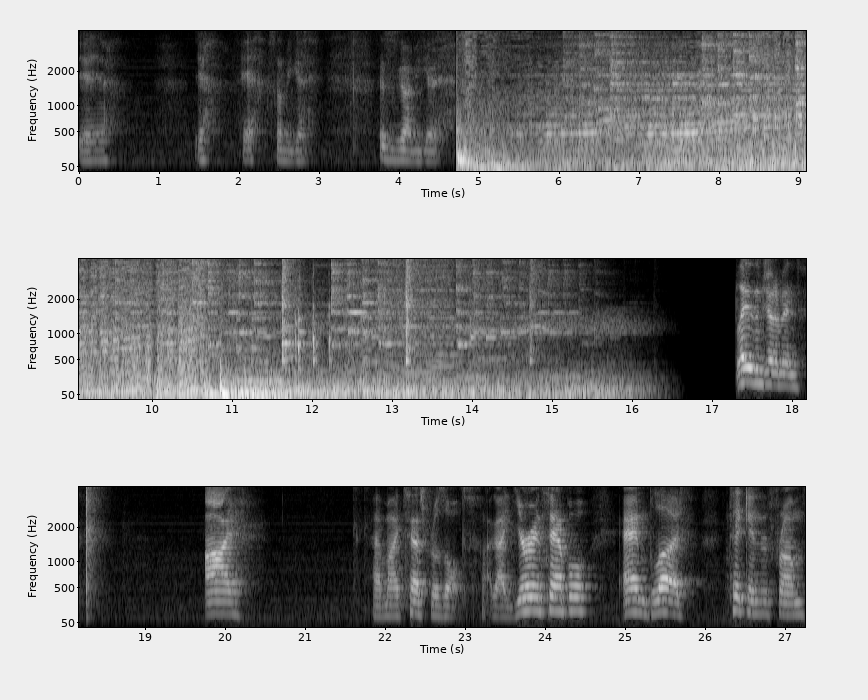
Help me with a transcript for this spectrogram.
Yeah, yeah. Yeah, yeah, it's gonna be good. This is gonna be good. Ladies and gentlemen, I have my test results. I got urine sample and blood taken from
